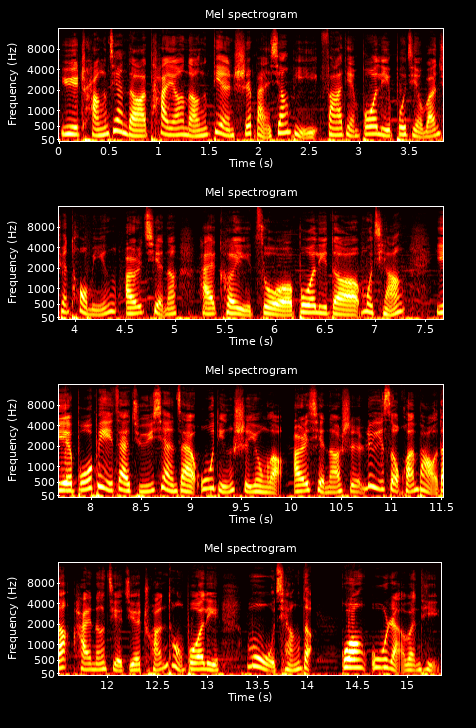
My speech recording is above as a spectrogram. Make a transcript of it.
与常见的太阳能电池板相比，发电玻璃不仅完全透明，而且呢还可以做玻璃的幕墙，也不必再局限在屋顶使用了。而且呢是绿色环保的，还能解决传统玻璃幕墙的光污染问题。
